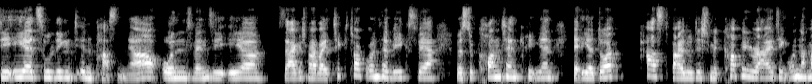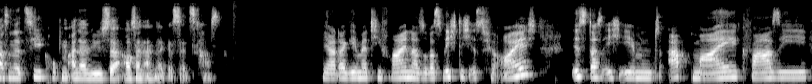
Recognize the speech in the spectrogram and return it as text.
die eher zu LinkedIn passen. Ja, und wenn sie eher, sage ich mal, bei TikTok unterwegs wäre, wirst du Content kreieren, der eher dort passt, weil du dich mit Copywriting und nochmal so einer Zielgruppenanalyse auseinandergesetzt hast. Ja, da gehen wir tief rein. Also was wichtig ist für euch, ist, dass ich eben ab Mai quasi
